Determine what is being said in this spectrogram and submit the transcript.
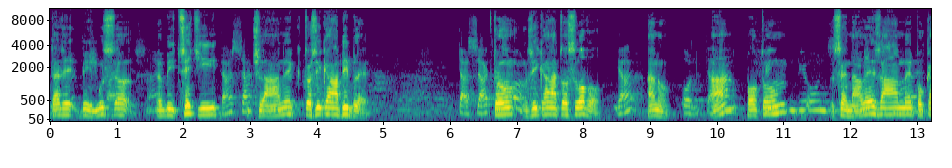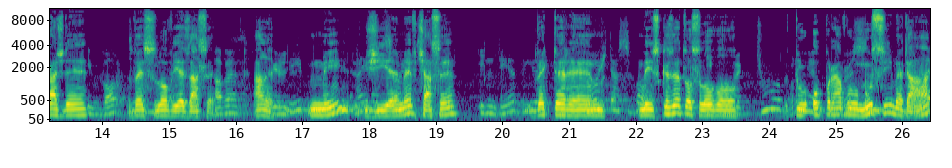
Tady by musel být třetí článek, to říká Bible. To říká to slovo. Ano. A potom se nalézáme po každé ve slově zase. Ale my žijeme v čase, ve kterém my skrze to slovo tu opravu musíme dát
